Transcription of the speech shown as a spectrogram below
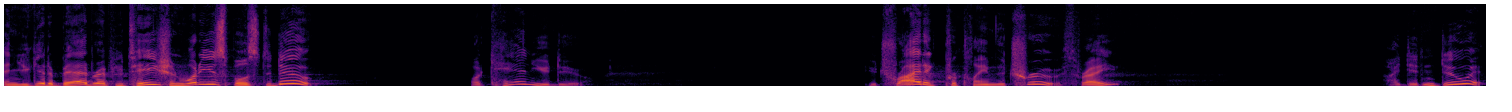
and you get a bad reputation, what are you supposed to do? What can you do? You try to proclaim the truth, right? I didn't do it.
